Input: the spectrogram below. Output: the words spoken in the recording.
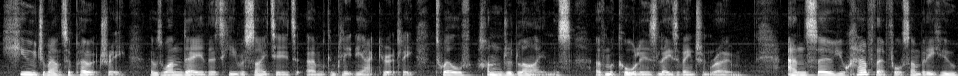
huge amounts of poetry. There was one day that he recited um, completely accurately 1,200 lines of Macaulay's Lays of Ancient Rome. And so you have, therefore, somebody who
